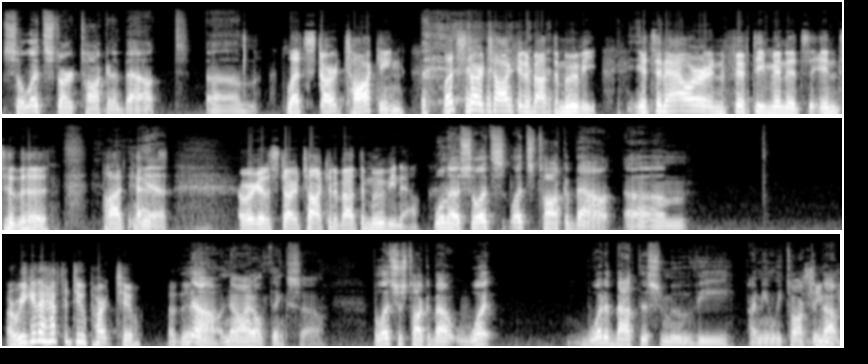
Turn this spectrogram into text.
so let's start talking about um Let's start talking. Let's start talking about the movie. It's an hour and 50 minutes into the podcast. Yeah. And we're going to start talking about the movie now. well no so let's let's talk about um Are we going to have to do part two of this? No, no, I don't think so. But let's just talk about what what about this movie? I mean, we talked Seemed about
